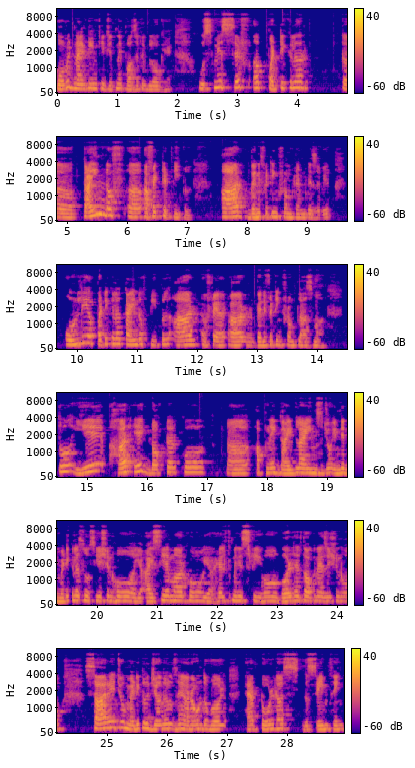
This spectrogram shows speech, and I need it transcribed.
कोविड नाइनटीन के जितने पॉजिटिव लोग हैं, उसमें सिर्फ़ a particular kind of affected people are benefiting from remdesivir only a particular kind of people are are benefiting from plasma तो ये हर एक डॉक्टर को अपने गाइडलाइंस जो इंडियन मेडिकल एसोसिएशन हो या आईसीएमआर हो या हेल्थ मिनिस्ट्री हो वर्ल्ड हेल्थ ऑर्गेनाइजेशन हो सारे जो मेडिकल जर्नल्स हैं around the world have told us the same thing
